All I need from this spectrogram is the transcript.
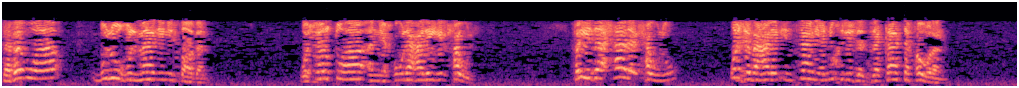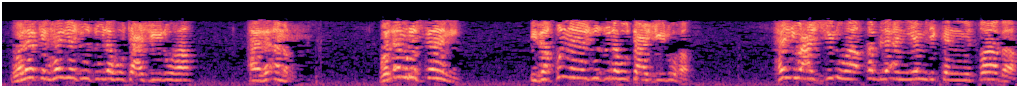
سببها بلوغ المال نصابا وشرطها أن يحول عليه الحول. فإذا حال الحول وجب على الإنسان أن يخرج الزكاة فورا. ولكن هل يجوز له تعجيلها؟ هذا أمر. والأمر الثاني إذا قلنا يجوز له تعجيلها هل يعجلها قبل أن يملك النصاب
